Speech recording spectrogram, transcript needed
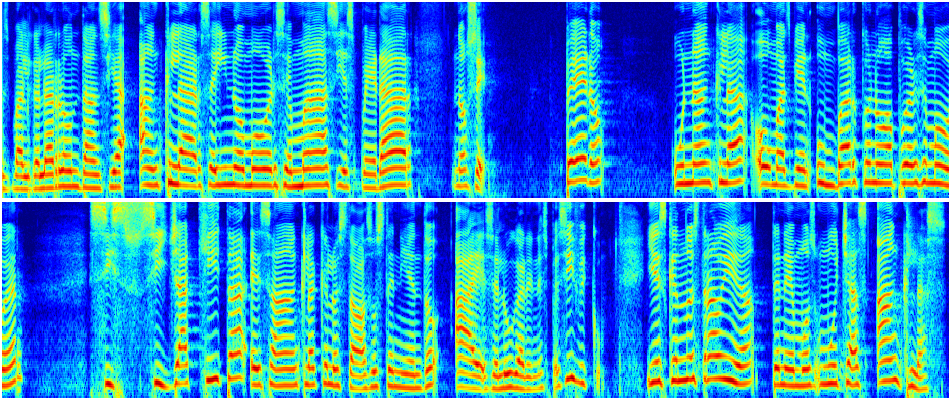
pues valga la redundancia, anclarse y no moverse más y esperar, no sé. Pero un ancla o más bien un barco no va a poderse mover si, si ya quita esa ancla que lo estaba sosteniendo a ese lugar en específico. Y es que en nuestra vida tenemos muchas anclas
